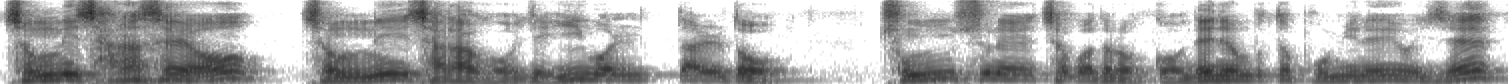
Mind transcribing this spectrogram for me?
정리 잘하세요. 정리 잘하고 이제 2월 달도 중순에 접어들었고 내년부터 봄이네요. 이제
